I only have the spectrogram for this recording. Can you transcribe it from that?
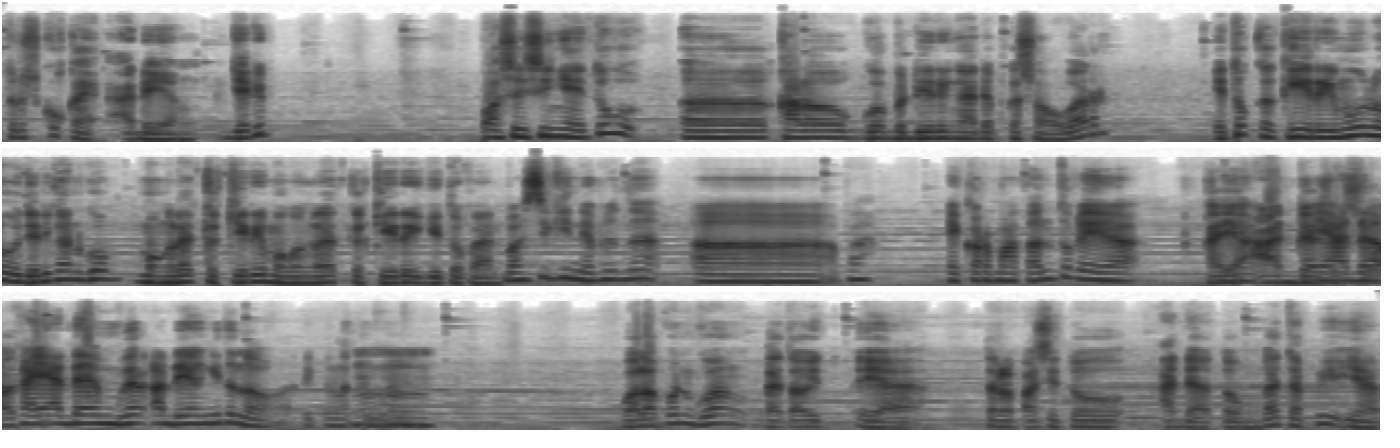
terus kok kayak ada yang jadi posisinya itu eh kalau gua berdiri ngadep ke shower itu ke kiri mulu. Jadi kan gue mau ngeliat ke kiri, mau ngeliat ke kiri gitu kan. Pasti gini maksudnya eh, apa? Ekor mata lu tuh kayak Kayak ada kayak ada kayak ada yang ada yang gitu loh. Mm-mm. Walaupun gua nggak tahu itu, ya terlepas itu ada atau enggak, tapi ya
